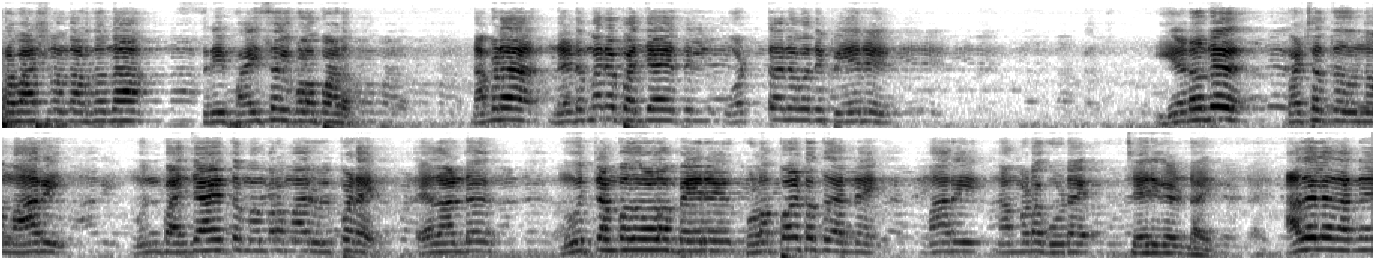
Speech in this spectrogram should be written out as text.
പ്രഭാഷണം നടത്തുന്ന ശ്രീ ഫൈസൽ കുളപ്പാട്. നമ്മുടെ നെടുമന പഞ്ചായത്തിൽ ഒട്ടനവധി പേര് ഇടത് പക്ഷത്ത് നിന്ന് മാറി മുൻ പഞ്ചായത്ത് മെമ്പർമാരുൾപ്പെടെ ഏതാണ്ട് നൂറ്റമ്പതോളം പേര് കുളപ്പാട്ടത്ത് തന്നെ മാറി നമ്മുടെ കൂടെ ചേരുകയുണ്ടായി. അതല്ല തന്നെ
